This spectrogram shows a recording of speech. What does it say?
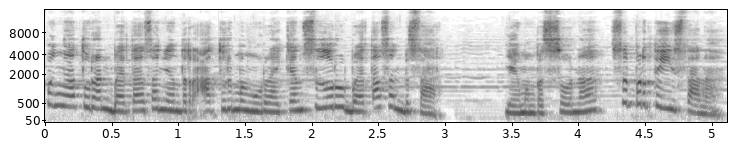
Pengaturan batasan yang teratur menguraikan seluruh batasan besar, yang mempesona seperti istana.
